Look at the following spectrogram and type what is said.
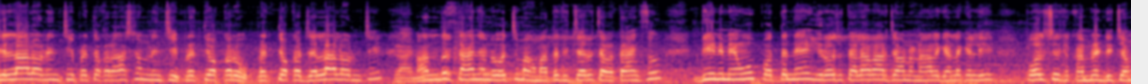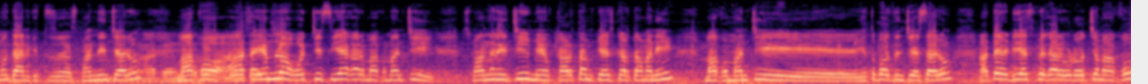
జిల్లాలో నుంచి ప్రతి ఒక్క రాష్ట్రం నుంచి ప్రతి ఒక్కరు ప్రతి ఒక్క జిల్లాలో నుంచి అందరూ ట్రాన్స్జెండర్ వచ్చి మాకు మద్దతు ఇచ్చారు. చాలా థ్యాంక్స్ దీన్ని మేము పొద్దున్నే ఈరోజు తెల్లవారుజామున నాలుగు గంటలకు వెళ్ళి పోలీస్ స్టేషన్ కంప్లైంట్ ఇచ్చాము. దానికి స్పందించారు. మాకు ఆ టైంలో వచ్చి సీఏ గారు మాకు మంచి స్పందన ఇచ్చి మేము కడతాం కేసు కడతామని మాకు మంచి హితబోధం చేశారు. అటే డిఎస్పీ గారు కూడా వచ్చి మాకు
